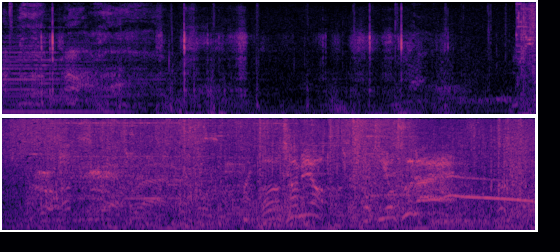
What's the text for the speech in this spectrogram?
My arrow finds its mark.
